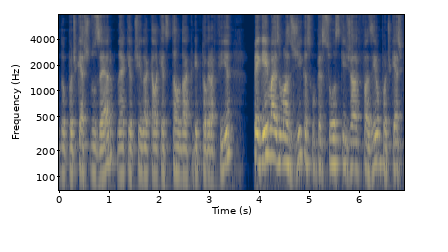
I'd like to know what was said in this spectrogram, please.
do podcast do zero, né, que eu tinha aquela questão da criptografia, peguei mais umas dicas com pessoas que já faziam podcast.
